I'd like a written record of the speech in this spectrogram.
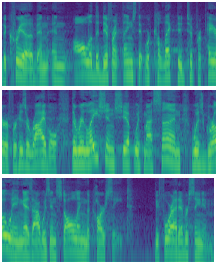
the crib and, and all of the different things that were collected to prepare for his arrival. The relationship with my son was growing as I was installing the car seat before I'd ever seen him.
